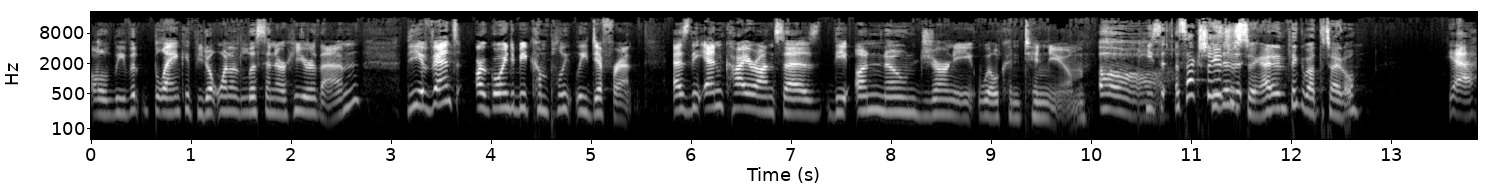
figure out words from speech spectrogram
I'll leave it blank if you don't want to listen or hear them, the events are going to be completely different. As the end chyron says, the unknown journey will continue. Oh, he's that's actually he's interesting. I didn't think about the title. yeah.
